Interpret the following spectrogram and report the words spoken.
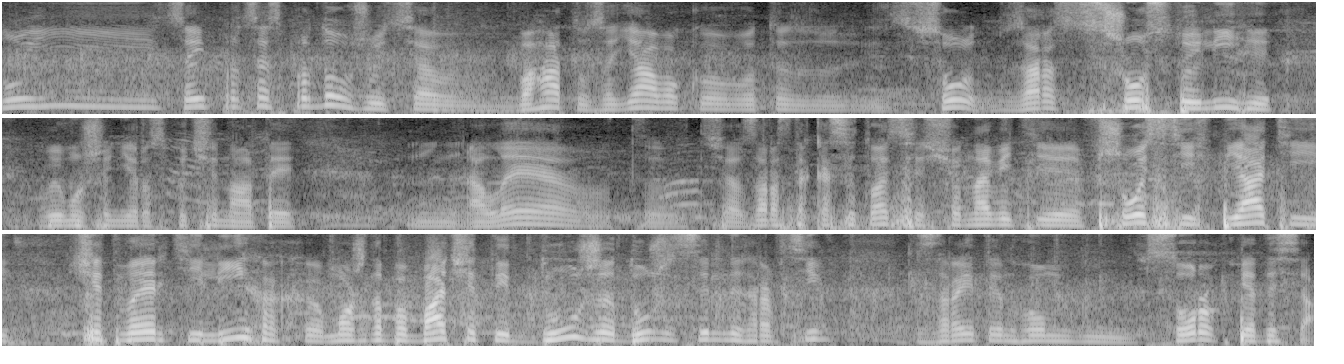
Ну і цей процес продовжується. Багато заявок. От, е, шо- зараз з шостої ліги вимушені розпочинати. Але от, е, зараз така ситуація, що навіть е, в шостій, в п'ятій, в четвертій лігах можна побачити дуже-дуже сильних гравців з рейтингом 40-50.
